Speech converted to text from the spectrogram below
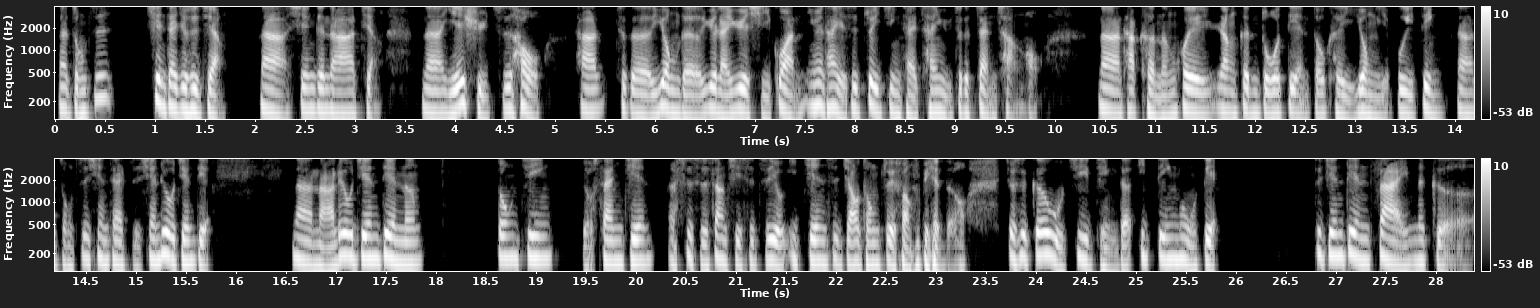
那总之现在就是这样。那先跟大家讲，那也许之后他这个用的越来越习惯，因为他也是最近才参与这个战场哦。那他可能会让更多店都可以用，也不一定。那总之现在只限六间店。那哪六间店呢？东京有三间。那事实上其实只有一间是交通最方便的哦，就是歌舞伎町的一丁目店。这间店在那个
